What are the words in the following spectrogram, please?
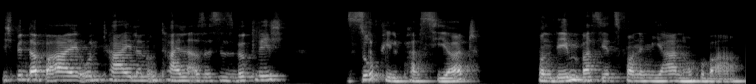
ich bin dabei und teilen und teilen. Also es ist wirklich so viel passiert von dem, was jetzt vor einem Jahr noch war.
